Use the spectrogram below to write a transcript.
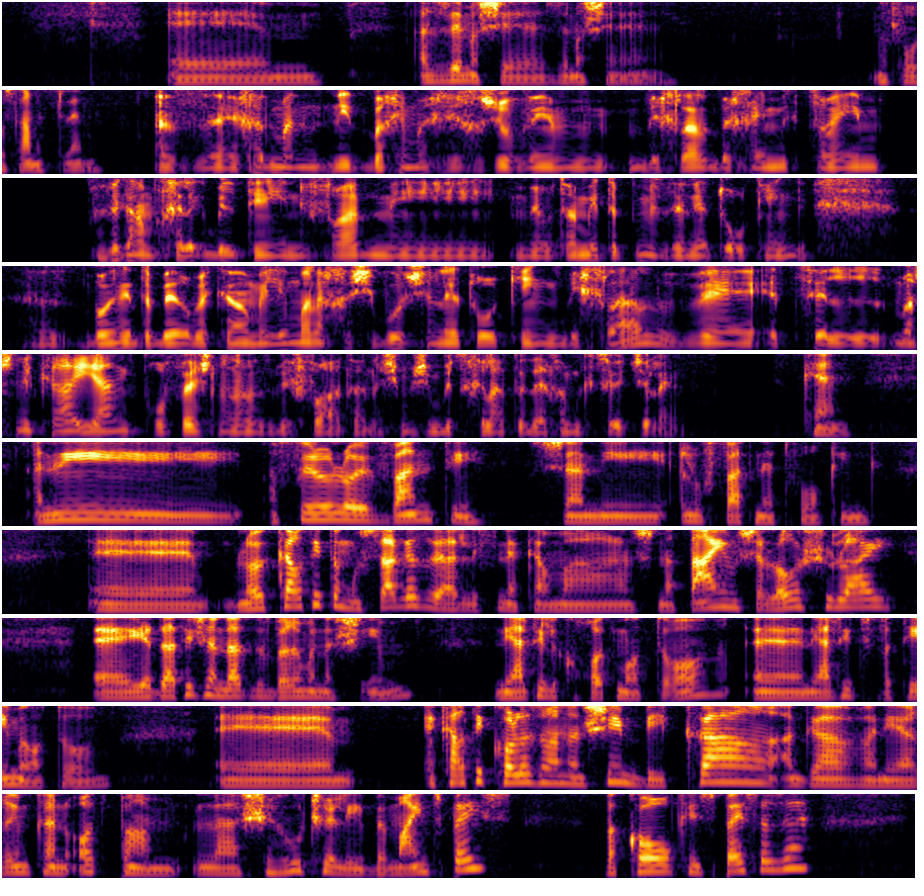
אז זה מה, ש, זה מה שמפורסם אצלנו. אז אחד מהנדבכים הכי חשובים בכלל בחיים מקצועיים, וגם חלק בלתי נפרד מאותם מיטאפים זה networking. אז בואי נדבר בכמה מילים על החשיבות של networking בכלל, ואצל מה שנקרא young professionals בפרט, אנשים שבתחילת הדרך המקצועית שלהם. כן, אני אפילו לא הבנתי שאני אלופת networking. אה, לא הכרתי את המושג הזה עד לפני כמה שנתיים, שלוש אולי. אה, ידעתי שאני יודעת לדבר עם אנשים, ניהלתי לקוחות מאוד טוב, אה, ניהלתי צוותים מאוד טוב. הכרתי כל הזמן אנשים, בעיקר, אגב, אני ארים כאן עוד פעם לשהות שלי במיינדספייס, ב co-working space הזה,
